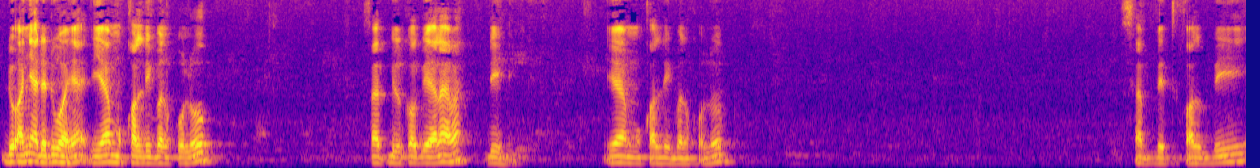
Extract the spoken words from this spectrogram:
doanya ada dua ya. Dia muqallibal qulub. Fat bil qalbi ala apa? Dini ya muqallibal qulub. Sabbit qalbi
